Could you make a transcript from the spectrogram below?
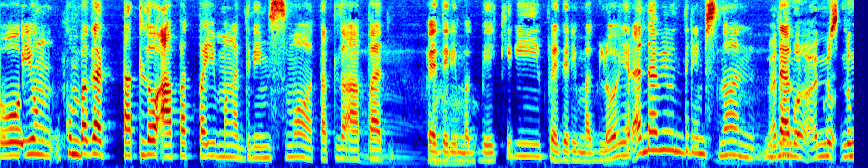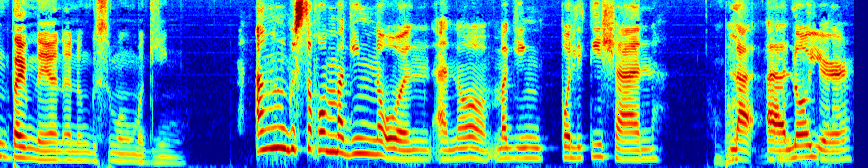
O yung, kumbaga, tatlo, apat pa yung mga dreams mo. Tatlo, apat. Mm. Pwede rin Ah. mag-bakery, pwede rin mag-lawyer. Ang dami yung dreams nun. Ano, ma- ano nung time na yan, anong gusto mong maging? Ang gusto kong maging noon, ano, maging politician, la, ah, lawyer,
